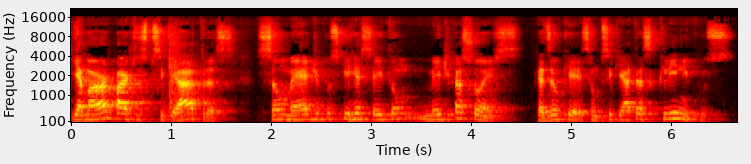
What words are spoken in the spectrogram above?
E a maior parte dos psiquiatras são médicos que receitam medicações. Quer dizer o quê? São psiquiatras clínicos.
